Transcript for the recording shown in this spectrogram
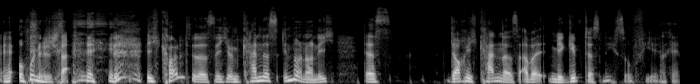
ohne Scheiß. ich konnte das nicht und kann das immer noch nicht. Das, doch, ich kann das, aber mir gibt das nicht so viel. Okay.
